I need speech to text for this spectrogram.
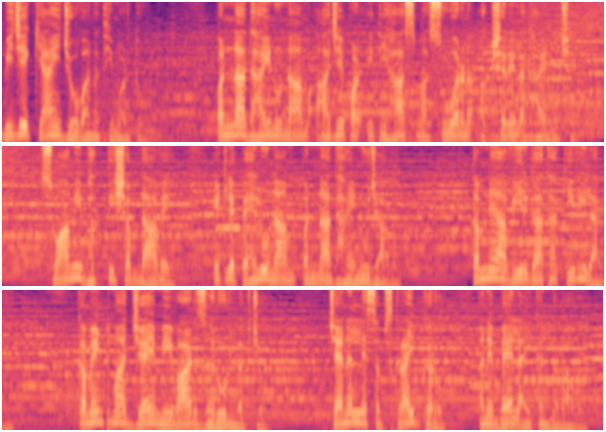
બીજે ક્યાંય જોવા નથી મળતું. પન્નાધાઈનું નામ આજે પણ ઇતિહાસમાં સુવર્ણ અક્ષરે લખાયેલું છે. સ્વામી ભક્તિ શબ્દ આવે, એટલે પહેલું નામ પન્નાધાઈનું જ આવે. તમને આ વીરગાથા કેવી લાગી? કમેન્ટમાં જય મેવાડ જરૂર લખજો. ચેનલને સબસ્ક્રાઇબ કરો અને બેલ આઇકન દબાવો.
